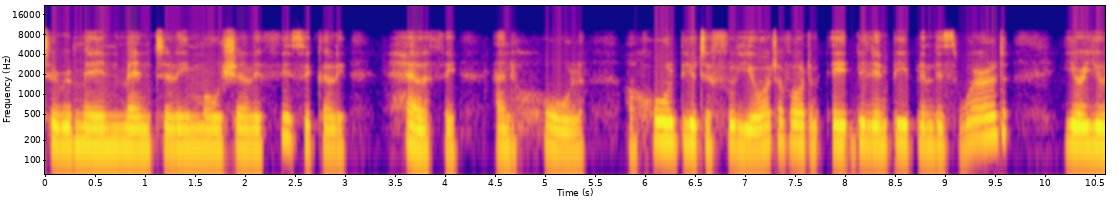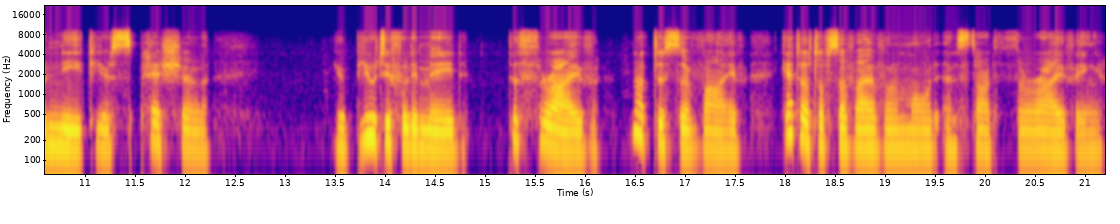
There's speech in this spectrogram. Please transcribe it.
to remain mentally, emotionally, physically healthy and whole. A whole beautiful you. Out of all the 8 billion people in this world, you're unique, you're special, you're beautifully made to thrive, not to survive. Get out of survival mode and start thriving.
